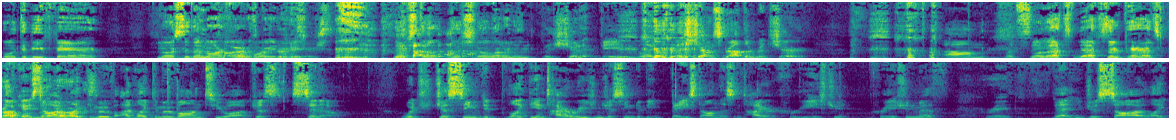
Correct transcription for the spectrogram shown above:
Well, to be fair, most of them are Are fourth, graders. graders. they're still they're still learning. They shouldn't be. Like the show's rather mature. Um, let's see. Well, that's that's their parents' problem. okay, so I'd like to move. I'd like to move on to uh, just Sinnoh, which just seemed to like the entire region just seemed to be based on this entire creation creation myth Right, that you just saw like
